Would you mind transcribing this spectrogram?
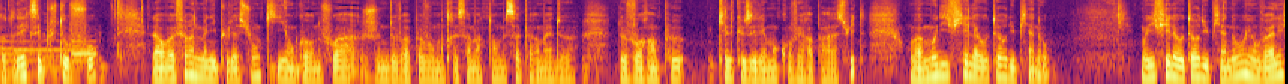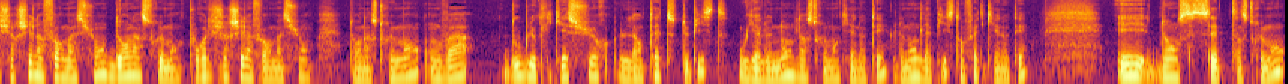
Que c'est plutôt faux. Alors on va faire une manipulation qui, encore une fois, je ne devrais pas vous montrer ça maintenant, mais ça permet de, voir un peu quelques éléments qu'on verra par la suite. On va modifier la hauteur du piano. Modifier la hauteur du piano et on va aller chercher l'information dans l'instrument. Pour aller chercher l'information dans l'instrument, on va double-cliquer sur l'entête de piste, où il y a le nom de l'instrument qui est noté, le nom de la piste en fait qui est noté. Et dans cet instrument,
